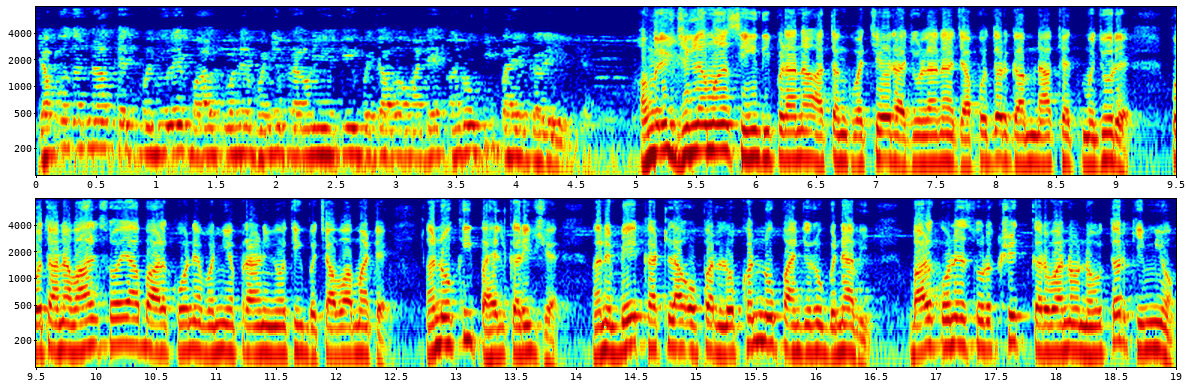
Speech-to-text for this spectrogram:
જાપોદરના ખેતમજૂરે બાળકોને વન્ય પ્રાણીઓથી બચાવવા માટે અનોખી પહેલ કરેલી છે. અમરેલી જિલ્લામાં સિંહ દીપડાના આતંક વચ્ચે રાજુલાના જાપોદર ગામના ખેત મજૂરે પોતાના વાલસોયા બાળકોને વન્ય પ્રાણીઓથી બચાવવા માટે અનોખી પહેલ કરી છે અને બે ખાટલા ઉપર લોખંડનું પાંજરું બનાવી બાળકોને સુરક્ષિત કરવાનો નવતર કિમિયો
